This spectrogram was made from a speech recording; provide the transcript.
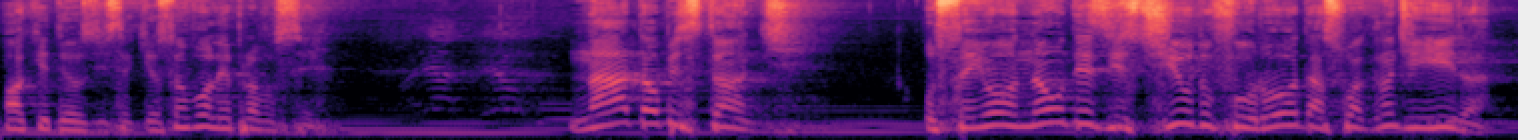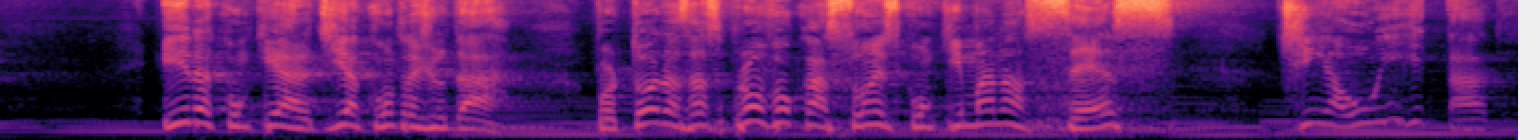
ó que Deus disse aqui, eu só vou ler para você. Nada obstante, o Senhor não desistiu do furor da sua grande ira, ira com que ardia contra Judá, por todas as provocações com que Manassés tinha o irritado.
